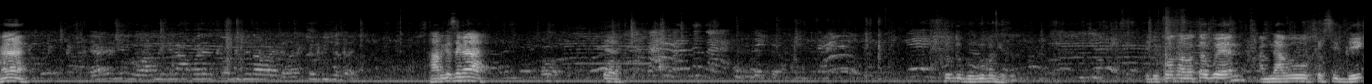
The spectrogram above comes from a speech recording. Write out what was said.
হ্যাঁ। সার গেছে গা? শুধু গুগু পাখি একটু কথাবার্তা কেন আপনি আবু বকর সিদ্দিক।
